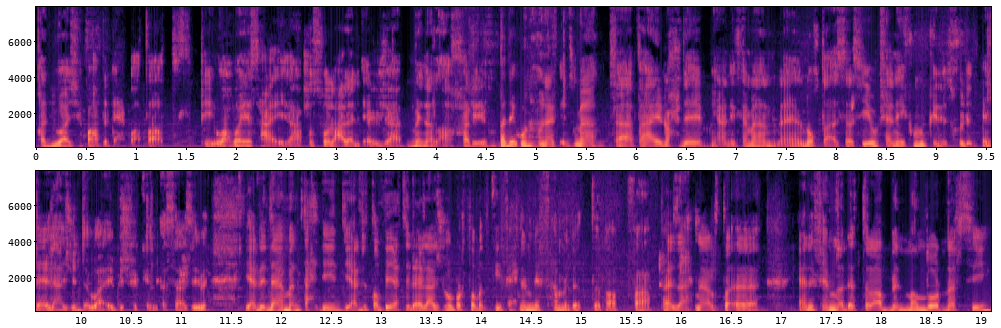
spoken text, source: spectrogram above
قد يواجه بعض الإحباطات وهو يسعى إلى الحصول على الإعجاب من الآخرين. قد يكون هناك إدمان فهي وحدة يعني كمان نقطة أساسية ومشان هيك ممكن يدخل العلاج الدوائي بشكل أساسي. يعني دائما تحديد يعني طبيعة العلاج هو مرتبط كيف إحنا بنفهم الاضطراب. فإذا إحنا يعني فهمنا الاضطراب من منظور نفسي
